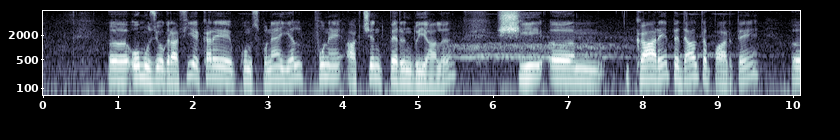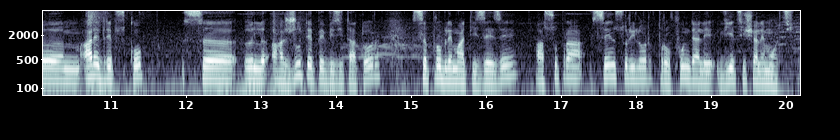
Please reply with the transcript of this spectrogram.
uh, o muzeografie care, cum spunea el, pune accent pe rânduială și um, care, pe de altă parte, um, are drept scop să îl ajute pe vizitator să problematizeze asupra sensurilor profunde ale vieții și ale morții.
